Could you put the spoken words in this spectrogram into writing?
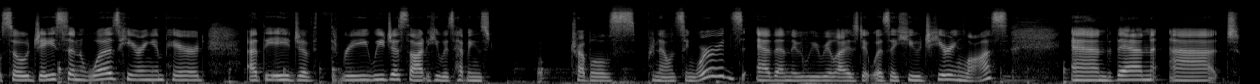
so Jason was hearing impaired at the age of three. We just thought he was having s- troubles pronouncing words, and then we realized it was a huge hearing loss. And then at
